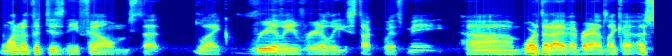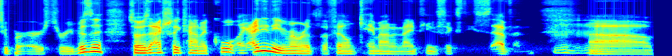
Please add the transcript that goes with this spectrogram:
one of the disney films that like really really stuck with me um or that i've ever had like a, a super urge to revisit. So it was actually kind of cool like i didn't even remember that the film came out in 1967 mm-hmm. um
